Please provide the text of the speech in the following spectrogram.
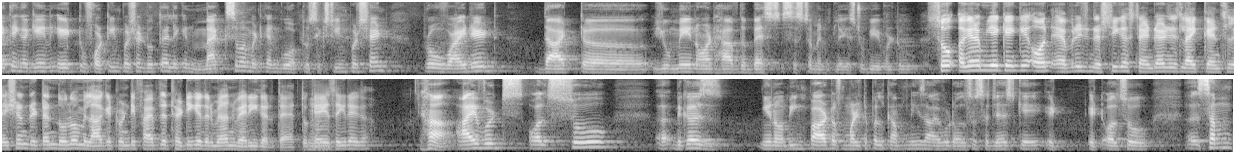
I think again 8 to 14% होता है लेकिन maximum it can go up to 16% provided that uh, you may not have the best system in place to be able to so अगर हम ये कहें कि on average industry का standard is like cancellation return दोनों मिला के 25 से 30 के दरमियान वेरी करता है तो क्या ये सही रहेगा? हाँ I would also uh, because you know being part of multiple companies i would also suggest that it it also uh, some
